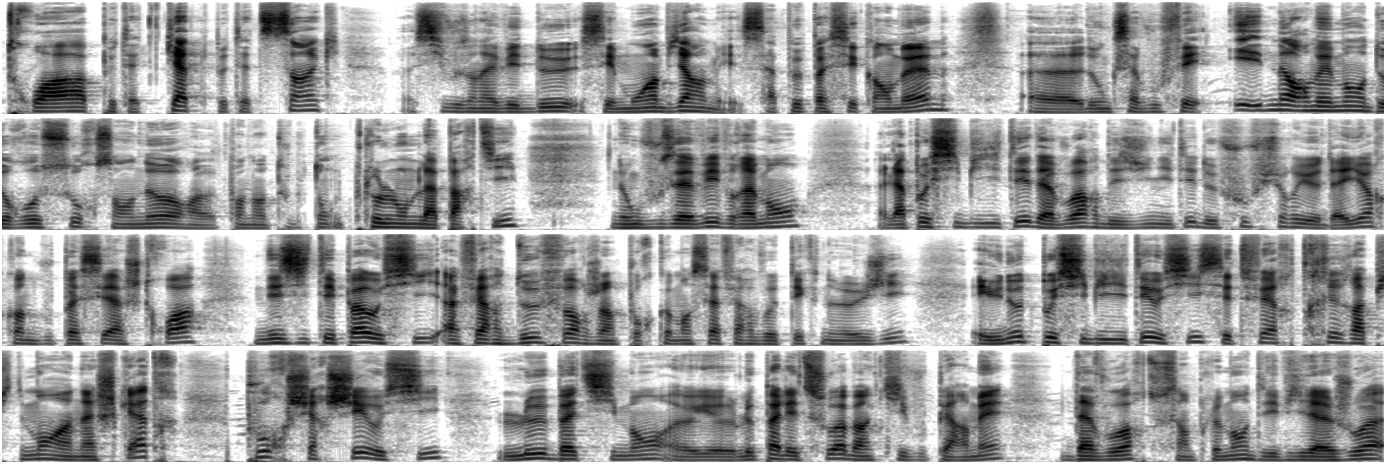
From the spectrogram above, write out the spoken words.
3, euh, peut-être 4, peut-être 5. Euh, si vous en avez deux, c'est moins bien, mais ça peut passer quand même. Euh, donc ça vous fait énormément de ressources en or pendant tout le, temps, tout le long de la partie. Donc vous avez vraiment la possibilité d'avoir des unités de fou furieux. D'ailleurs, quand vous passez H3, n'hésitez pas aussi à faire deux forges hein, pour commencer à faire vos technologies. Et une autre possibilité aussi, c'est de faire très rapidement un H4 pour chercher aussi le bâtiment, euh, le palais de Swab hein, qui vous permet d'avoir tout simplement des villageois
